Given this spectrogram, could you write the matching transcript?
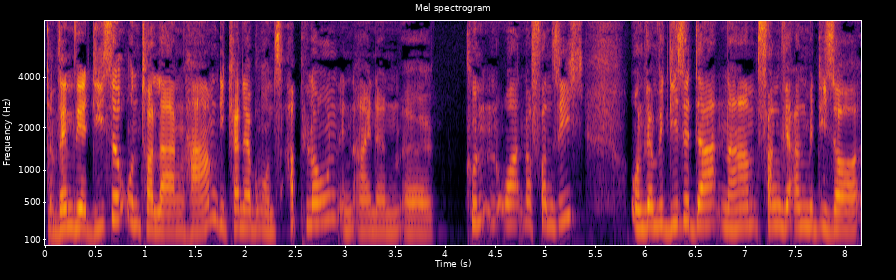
wenn wir diese Unterlagen haben, die kann er bei uns uploaden in einen äh, Kundenordner von sich. Und wenn wir diese Daten haben, fangen wir an mit dieser,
